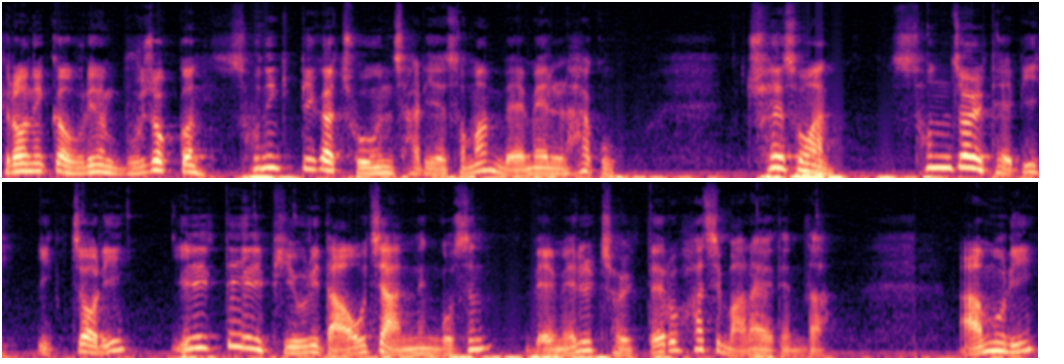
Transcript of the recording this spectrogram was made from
그러니까 우리는 무조건 손익비가 좋은 자리에서만 매매를 하고 최소한 손절 대비 익절이 1대1 비율이 나오지 않는 곳은 매매를 절대로 하지 말아야 된다. 아무리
